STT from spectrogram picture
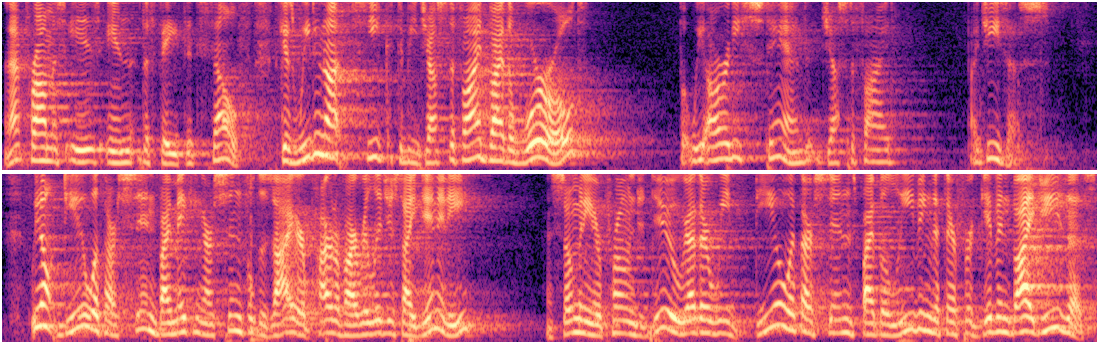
And that promise is in the faith itself, because we do not seek to be justified by the world, but we already stand justified by Jesus. We don't deal with our sin by making our sinful desire part of our religious identity as so many are prone to do. Rather, we deal with our sins by believing that they're forgiven by Jesus,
